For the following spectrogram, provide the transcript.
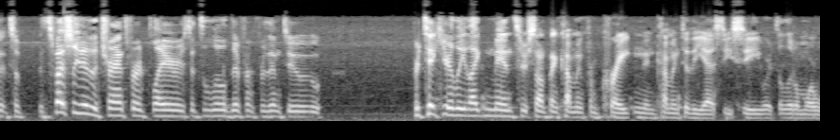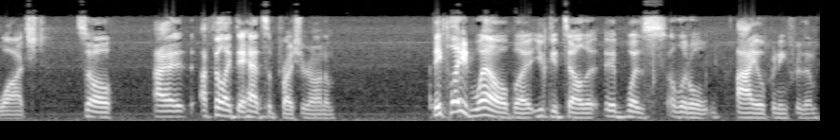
It's a especially to the transferred players. It's a little different for them to, Particularly like Mintz or something coming from Creighton and coming to the SEC where it's a little more watched. So I I feel like they had some pressure on them. They played well, but you could tell that it was a little eye opening for them.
